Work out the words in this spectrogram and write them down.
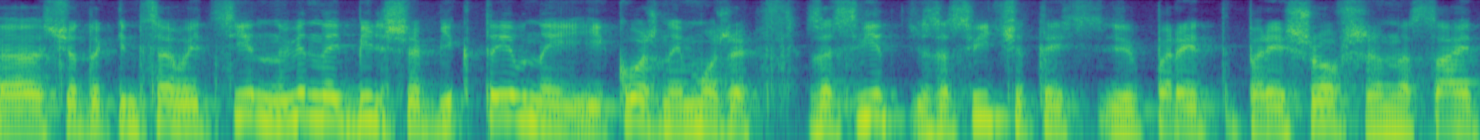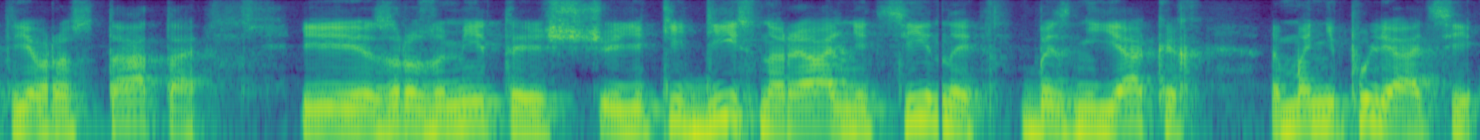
е, Щодо кінцевих цін, ну, він найбільш об'єктивний, і кожен може засвід, засвідчитись, е, перейшовши на сайт Євростата і зрозуміти, що які дійсно реальні ціни без ніяких маніпуляцій.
